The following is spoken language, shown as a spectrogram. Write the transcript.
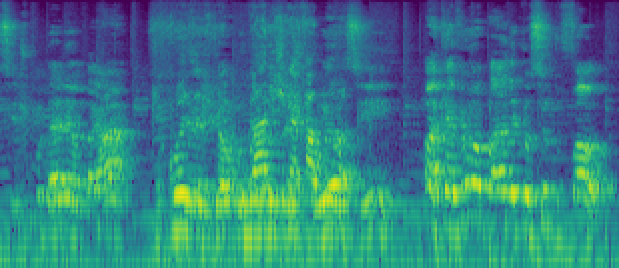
se a gente puder lembrar De coisas, de, de algumas lugares que acabou. coisas, assim. Ó, quer ver uma parada que eu sinto falta?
